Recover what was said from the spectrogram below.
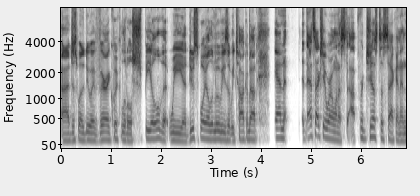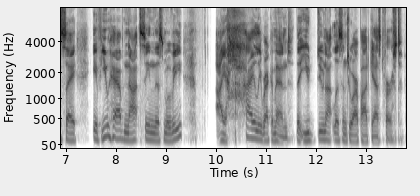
I uh, just want to do a very quick little spiel that we uh, do spoil the movies that we talk about. And that's actually where I want to stop for just a second and say if you have not seen this movie, I highly recommend that you do not listen to our podcast first.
